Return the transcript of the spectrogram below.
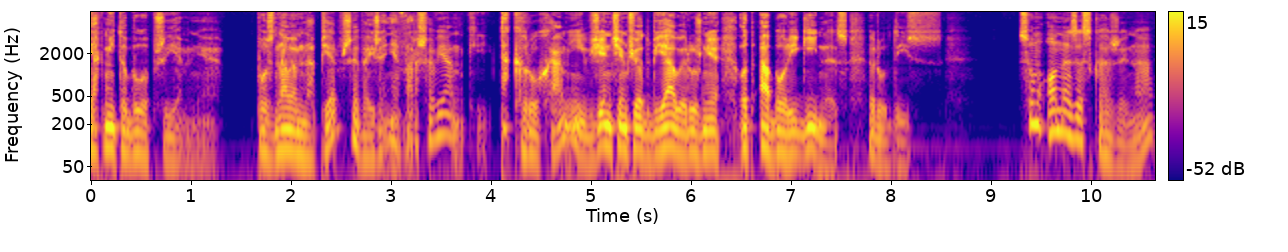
jak mi to było przyjemnie. Poznałem na pierwsze wejrzenie warszawianki. Tak ruchami i wzięciem się odbijały różnie od aborigines, rudis. Są one ze Skarżyna.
